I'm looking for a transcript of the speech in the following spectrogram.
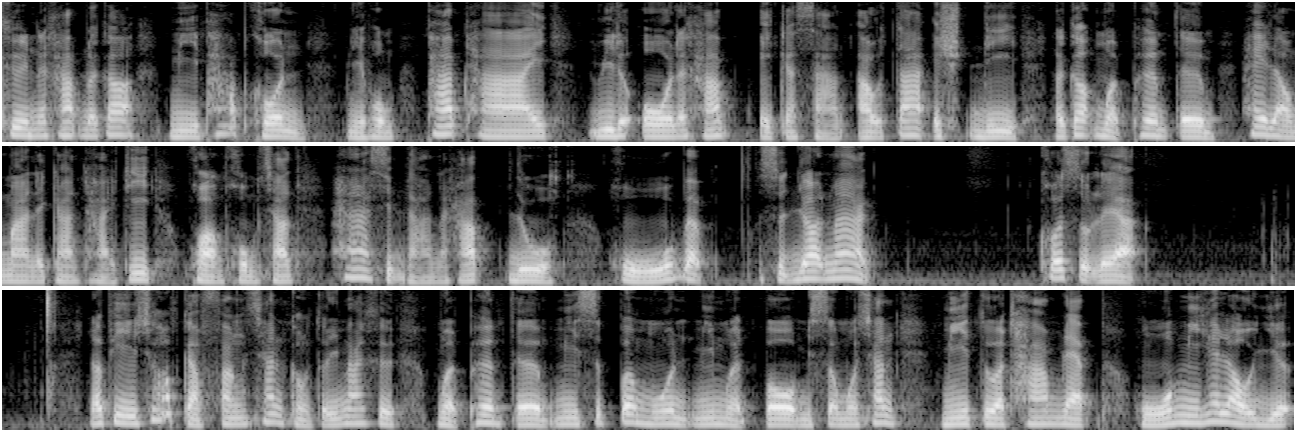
คืนนะครับ แล้วก็มีภาพคนนี่ผมภาพถ่ายวิดีโอนะครับ เอกสาร Ultra HD แล้วก็หมดเพิ่มเติมให้เรามาในการถ่ายที่ความคมชัด 50 ล้านนะครับ ดู หูแบบสุดยอดมาก โคตรสุดเลยอะ แล้วพีชอบกับฟังก์ชันของตัวนี้มากคือ หมวดเพิ่มเติมมีซูเปอร์มูนมีหมวดโปรมีโซโมชันมีตัว Time Lapse โหมีให้เราเยอะ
